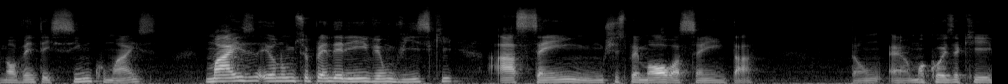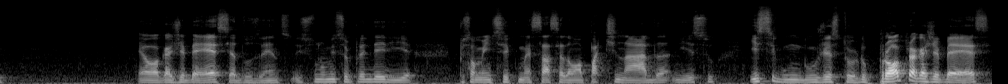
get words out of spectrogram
95 mais, mas eu não me surpreenderia em ver um whisky a 100, um XPMOL a 100, tá? Então é uma coisa que é o HGBS a 200, isso não me surpreenderia, principalmente se começasse a dar uma patinada nisso. E segundo um gestor do próprio HGBS,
